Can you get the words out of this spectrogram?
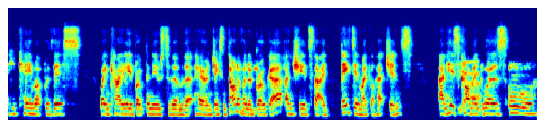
he came up with this when Kylie broke the news to them that her and Jason Donovan had broke up and she had started dating Michael Hutchence. And his Yeah. comment was, "Oh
